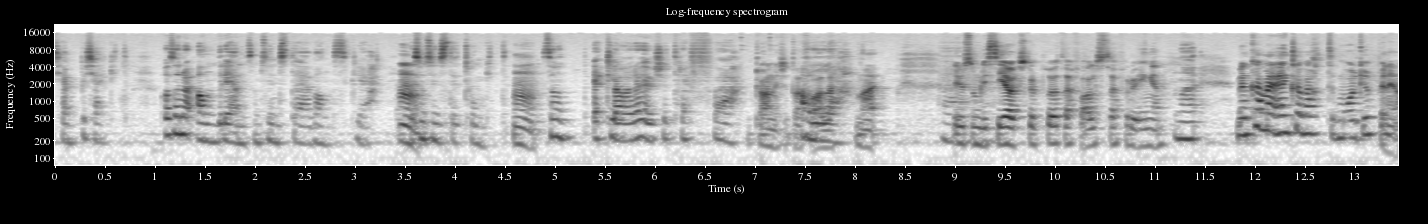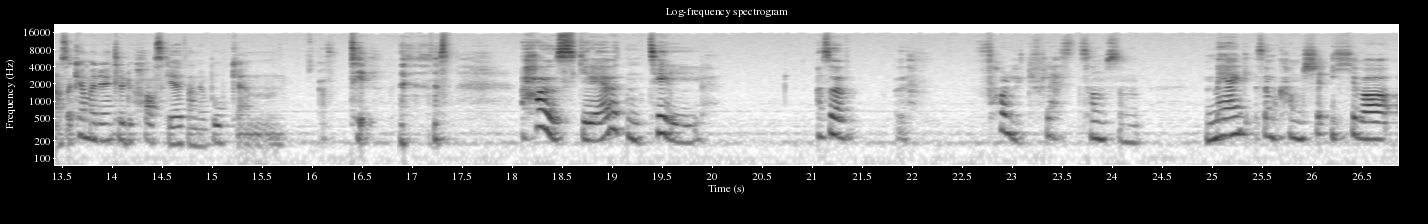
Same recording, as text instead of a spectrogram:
kjempekjekt. Og så er det andre igjen som syns det er vanskelig, Mm. som syns det er tungt. mm, Sånn at jeg klarer jo ikke å treffe ikke treffe Alle. alle. Det er jo som de sier, skal du prøve å treffe alle, så treffer du ingen. Nei. Men hvem har egentlig vært målgruppen din? Altså, hvem er det egentlig du har skrevet denne boken til? Jeg har jo skrevet den til Altså folk flest, sånn som meg, som kanskje ikke var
